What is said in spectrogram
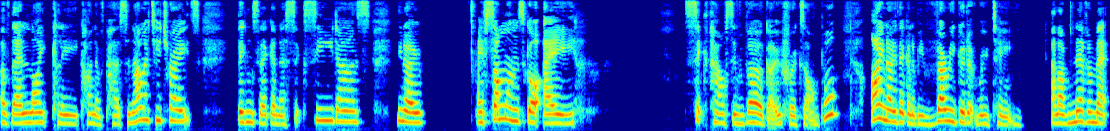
of their likely kind of personality traits, things they're going to succeed as. You know, if someone's got a sixth house in Virgo, for example, I know they're going to be very good at routine and I've never met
